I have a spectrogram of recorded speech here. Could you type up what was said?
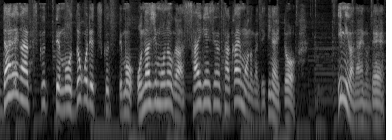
誰が作っても、どこで作っても、同じものが、再現性の高いものができないと、意味がないので、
